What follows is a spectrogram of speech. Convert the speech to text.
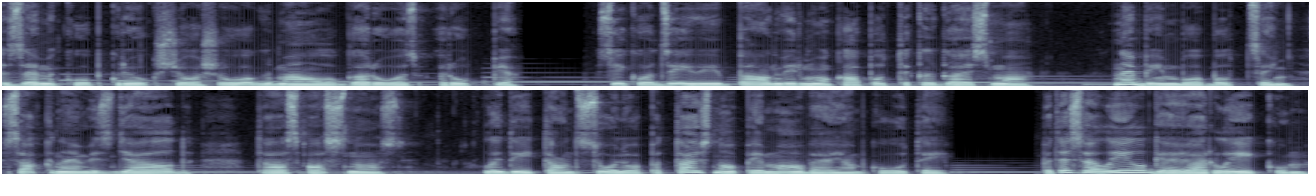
zeme kopu krūkšķošu ogļu mēlu garozu rupja. Sīko dzīvību pelna virmo kā putekļa gaismā, nebimbo buciņu, saknēm visģelda, tās asnos, lidītāns soļo pat taisno pie māvējām kūtī, bet es vēl ilgi eju ar līkumu,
